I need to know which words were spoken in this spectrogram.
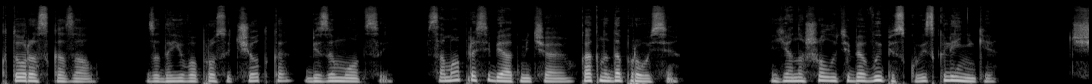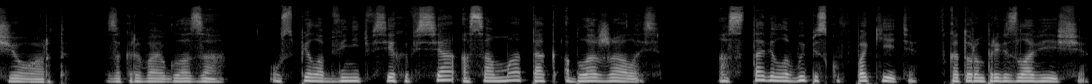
Кто рассказал? Задаю вопросы четко, без эмоций. Сама про себя отмечаю, как на допросе. Я нашел у тебя выписку из клиники. Черт! Закрываю глаза. Успел обвинить всех и вся, а сама так облажалась. Оставила выписку в пакете, в котором привезла вещи.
